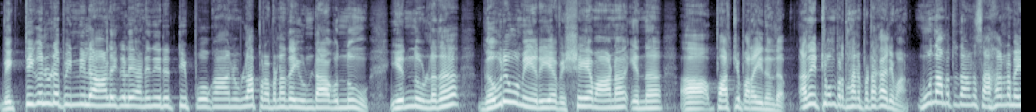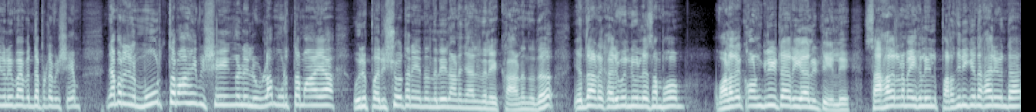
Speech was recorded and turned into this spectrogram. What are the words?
വ്യക്തികളുടെ പിന്നിൽ ആളുകളെ അണിനിരത്തി പോകാനുള്ള പ്രവണതയുണ്ടാകുന്നു എന്നുള്ളത് ഗൗരവമേറിയ വിഷയമാണ് എന്ന് പാർട്ടി പറയുന്നുണ്ട്. അത് ഏറ്റവും പ്രധാനപ്പെട്ട കാര്യമാണ്. മൂന്നാമത്തതാണ് സഹകരണ മേഖലയുമായി ബന്ധപ്പെട്ട വിഷയം. ഞാൻ പറഞ്ഞില്ല മൂർത്തമായ വിഷയങ്ങളിലുള്ള മൂർത്തമായ ഒരു പരിശോധന എന്ന നിലയിലാണ് ഞാൻ ഇതിനെ കാണുന്നത്. എന്താണ് കരുവല്ലൂരിലെ സംഭവം? വളരെ കോൺക്രീറ്റ് റിയാലിറ്റി അല്ലേ? സഹകരണ മേഖലയിൽ പറഞ്ഞിരിക്കുന്ന കാര്യം എന്താ?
